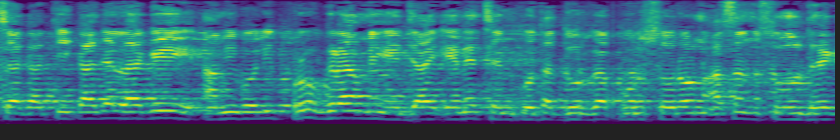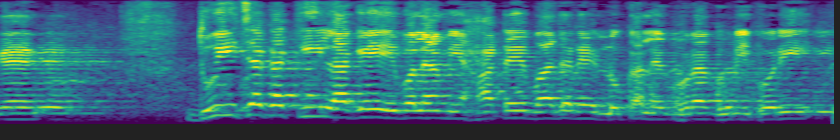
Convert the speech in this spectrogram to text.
চাকা কি কাজে লাগে। আমি বলি, প্রোগ্রামে যাই, এনেছেন কোথা? দুর্গাপুর, সরণ, আসানসোল থেকে। দুই চাকা কি লাগে বলে আমি হাটে বাজারে লোকালে ঘোরাঘুরি করি।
